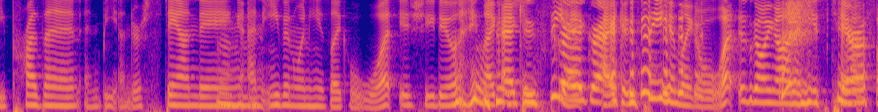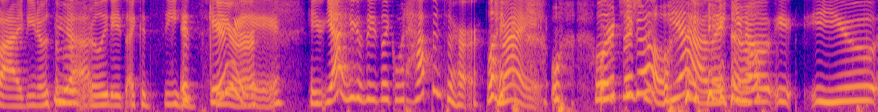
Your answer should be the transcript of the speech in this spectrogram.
be present and be understanding. Mm-hmm. And even when he's like, "What is she doing?" like I can see gray, it. Gray. I can see him like, "What is going on?" And he's terrified. Yeah. You know, some yeah. of those early days, I could see his it's scary. fear. He, yeah, because he's like, "What happened to her?" Like, right? Well, where'd she go? Yeah, like you know, you, you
